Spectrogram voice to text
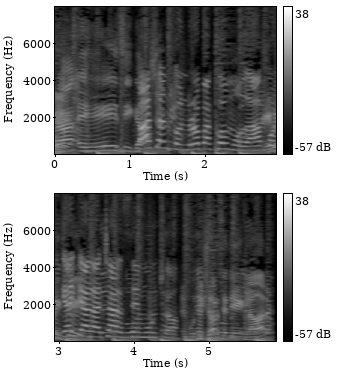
ahora sí, ¿eh? Jessica. Vayan con ropa cómoda porque hay que agacharse mucho. ¿El putillor se tiene que clavar?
